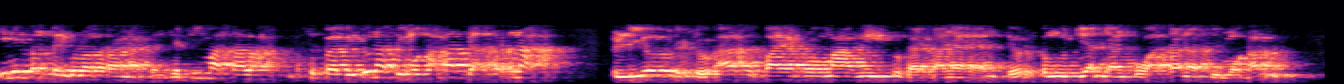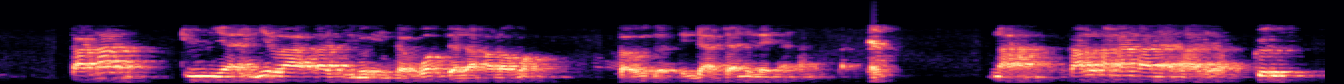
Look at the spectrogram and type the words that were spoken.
Ini penting kalau terangkan. Jadi masalah sebab itu Nabi Muhammad gak pernah beliau berdoa supaya Romawi itu hartanya hancur. Kemudian yang kuasa Nabi Muhammad karena dunia ini lata jinu indah dan apa Baudah, tidak ada nilainya. Nah, kalau akan tanya saya, Gus,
